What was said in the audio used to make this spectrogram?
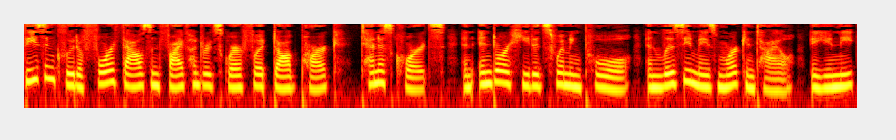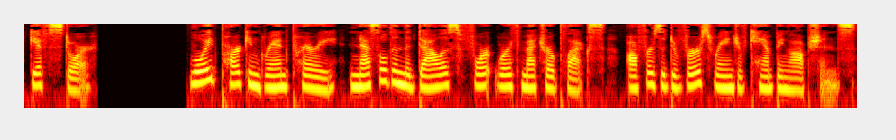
These include a 4,500 square foot dog park, tennis courts, an indoor heated swimming pool, and Lizzie Mae's Mercantile, a unique gift store. Lloyd Park in Grand Prairie, nestled in the Dallas-Fort Worth Metroplex, offers a diverse range of camping options.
